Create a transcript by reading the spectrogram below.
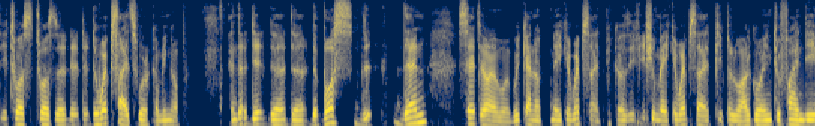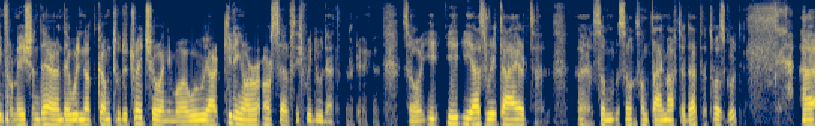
it was it was the, the, the websites were coming up, and the the the, the boss then said oh, well, we cannot make a website because if, if you make a website people are going to find the information there and they will not come to the trade show anymore. We are killing our, ourselves if we do that. Okay. so he, he has retired uh, some, some some time after that. That was good. Uh,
